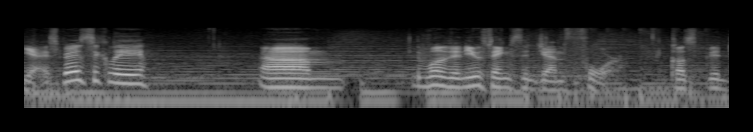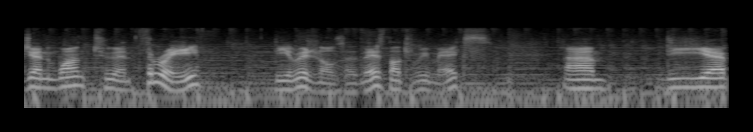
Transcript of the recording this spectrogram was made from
Yeah, it's basically um, one of the new things in Gen 4. Because in Gen 1, 2, and 3, the originals at least, not remakes, um, the uh,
